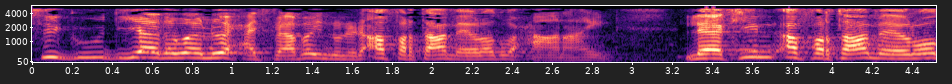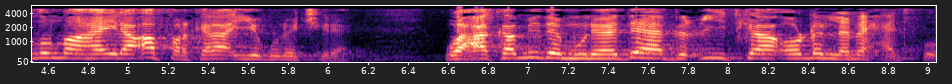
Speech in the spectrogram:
Si guud yaada waa loo xadfaa baynu nidhi afartaa meelood waxaan ahayn. Laakiin afartaa meelood maaha ilaa afar kale iyaguna jira. Waxaa ka mid a munaadaha baciidkaa oo dhan lama xadfo.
